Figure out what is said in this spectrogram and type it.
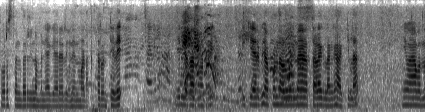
ತೋರಿಸ್ತಾನೆ ಬರ್ರಿ ನಮ್ಮ ಮನ್ಯಾಗ ಯಾರ್ಯಾರು ಏನೇನು ಮಾಡಾಕತ್ತಾರ ಅಂತೇಳಿ. ಇಲ್ಲದಾರ ನೋಡ್ರಿ. ಈಕೆ ಅರ್ಬಿ ಇನ್ನೂ ಇನ್ನ ತಳಗ್ ಲಂಗ ಹಾಕಿಲ್ಲ. ನೀವು ಬಂದ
